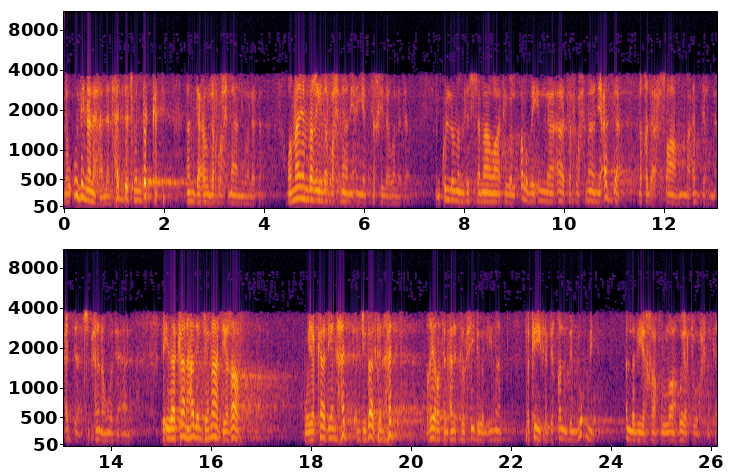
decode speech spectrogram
لو أذن لها لانهدت واندكت أن دعوا للرحمن ولدا. وما ينبغي للرحمن أن يتخذ ولدا. إن كل من في السماوات والأرض إلا آتي الرحمن عدا لقد أحصاهم وعدهم عدا. سبحانه وتعالى. فإذا كان هذا الجماد يغار ويكاد ينهد الجبال تنهد غيرة على التوحيد والإيمان فكيف بقلب المؤمن الذي يخاف الله ويرجو رحمته؟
